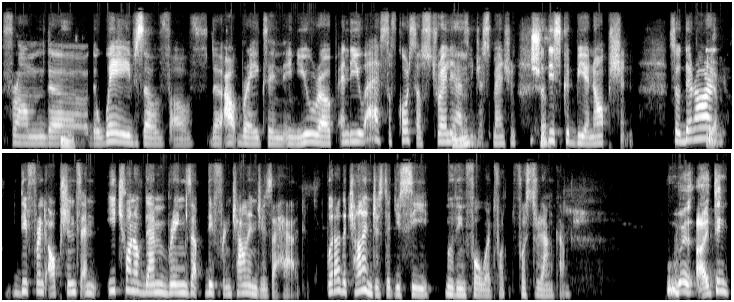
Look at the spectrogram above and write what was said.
from the mm. the waves of of the outbreaks in in europe and the us of course australia mm-hmm. as you just mentioned sure. so this could be an option so there are yeah. different options and each one of them brings up different challenges ahead what are the challenges that you see moving forward for for sri lanka well i think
